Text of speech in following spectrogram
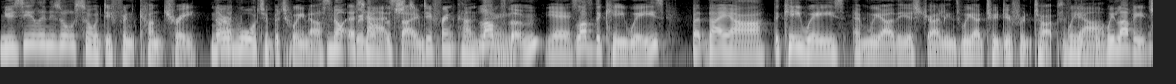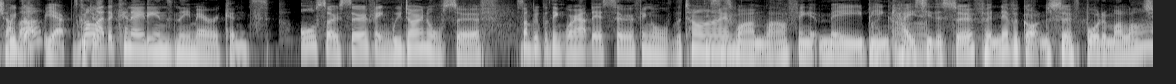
New Zealand is also a different country. Not there are water between us. not We're not the attached, same. different country. Love them. Yes. love the Kiwis, but they are the Kiwis and we are the Australians. We are two different types of we people. We are. We love each other. do- yeah, It's kind of like the Canadians and the Americans. Also, surfing. We don't all surf. Some people think we're out there surfing all the time. This is why I'm laughing at me being Casey the surfer. Never gotten a surfboard in my life.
